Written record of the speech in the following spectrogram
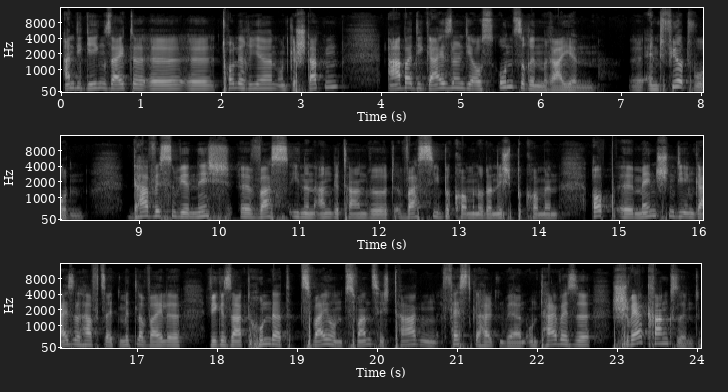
an die Gegenseite äh, äh, tolerieren und gestatten. Aber die Geiseln, die aus unseren Reihen äh, entführt wurden, da wissen wir nicht, äh, was ihnen angetan wird, was sie bekommen oder nicht bekommen. Ob äh, Menschen, die in Geiselhaft seit mittlerweile, wie gesagt, 122 Tagen festgehalten werden und teilweise schwer krank sind,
